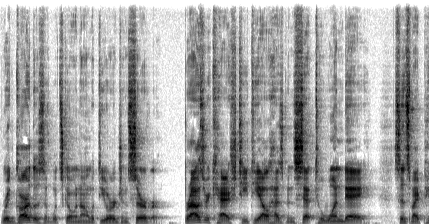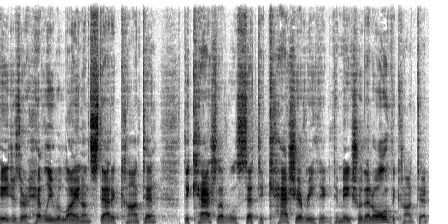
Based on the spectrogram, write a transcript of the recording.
regardless of what's going on with the origin server. Browser cache TTL has been set to one day. Since my pages are heavily reliant on static content, the cache level is set to cache everything to make sure that all of the content,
